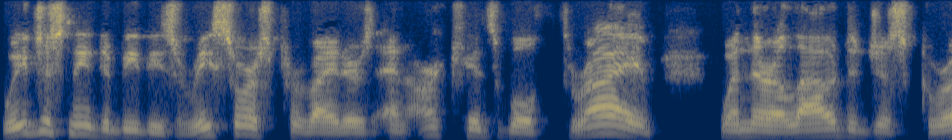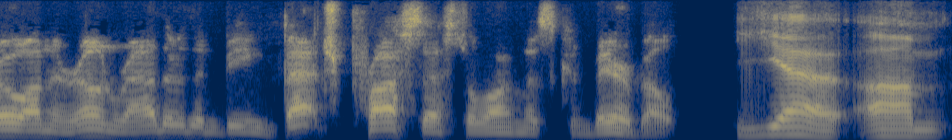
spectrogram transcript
We just need to be these resource providers, and our kids will thrive when they're allowed to just grow on their own rather than being batch processed along this conveyor belt. Yeah. Um,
